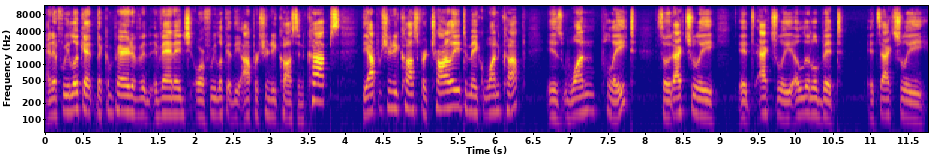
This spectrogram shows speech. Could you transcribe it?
And if we look at the comparative advantage, or if we look at the opportunity cost in cups, the opportunity cost for Charlie to make one cup is one plate. So it actually it's actually a little bit it's actually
